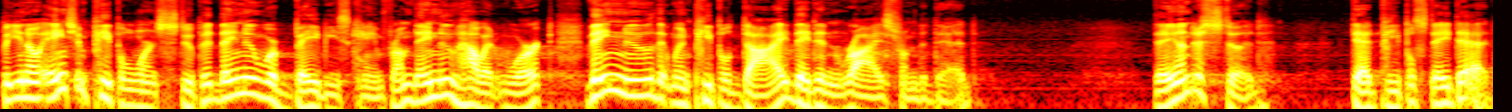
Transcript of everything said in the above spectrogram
But you know, ancient people weren't stupid. They knew where babies came from, they knew how it worked. They knew that when people died, they didn't rise from the dead. They understood dead people stay dead.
